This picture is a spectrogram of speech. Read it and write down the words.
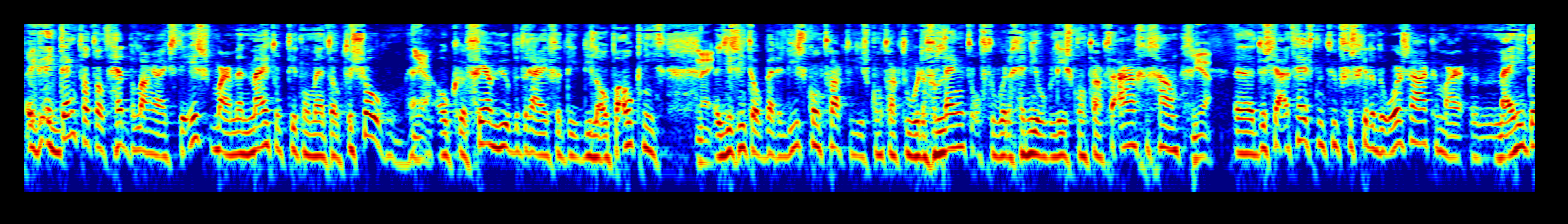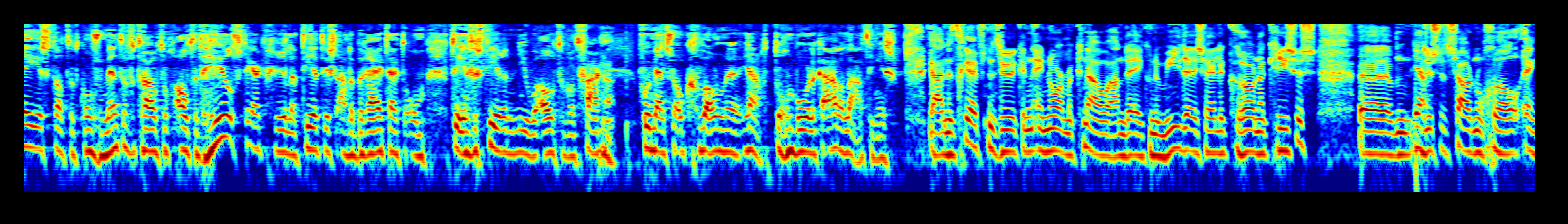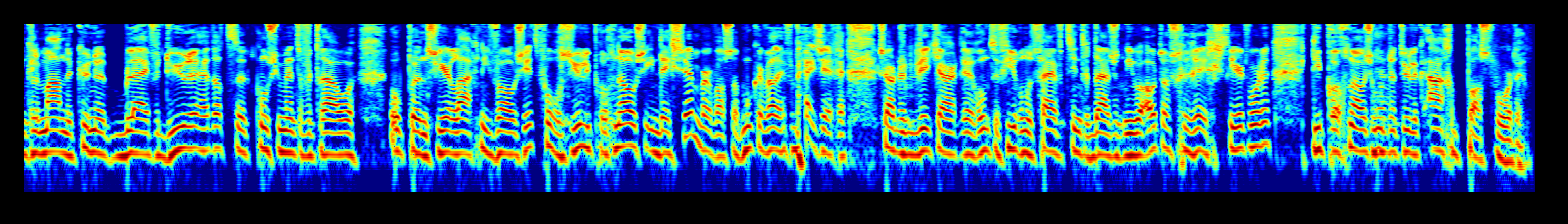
Ik, ik denk dat dat het belangrijkste is, maar men mijt op dit moment ook de showroom. Hè. Ja. Ook eh, verhuurbedrijven die, die lopen ook niet. Nee. Eh, je ziet ook bij de leasecontracten, leasecontracten worden verlengd of er worden geen nieuwe leasecontracten aangegaan. Ja. Eh, dus ja, het heeft natuurlijk verschillende oorzaken, maar mijn idee is dat het consumentenvertrouwen toch altijd heel sterk gerelateerd is aan de bereidheid om te investeren in een nieuwe auto, wat vaak voor mensen ook gewoon ja, toch een behoorlijke aderlating is. Ja, en het geeft natuurlijk een enorme knauw aan de economie, deze hele coronacrisis. Ehm, Ja. Dus het zou nog wel enkele maanden kunnen blijven duren, hè, dat het consumentenvertrouwen op een zeer laag niveau zit. Volgens jullie prognose in december was dat, moet ik er wel even bij zeggen, zouden er dit jaar eh, rond de 425.000 nieuwe auto's geregistreerd worden. Die prognose moet natuurlijk aangepast worden.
